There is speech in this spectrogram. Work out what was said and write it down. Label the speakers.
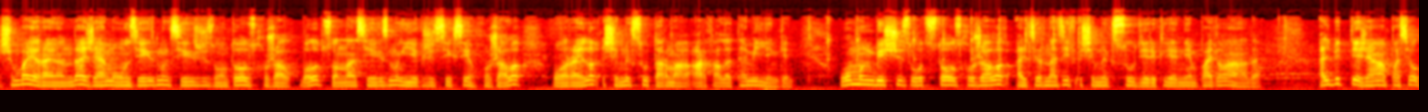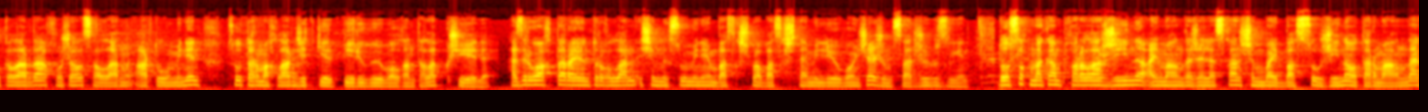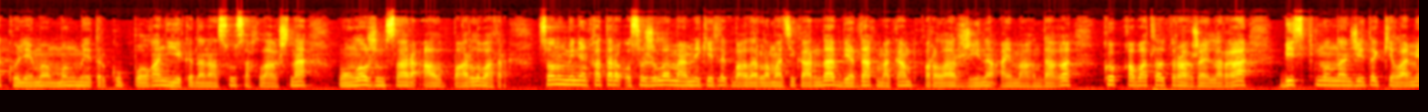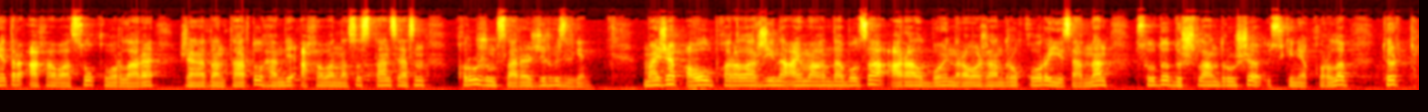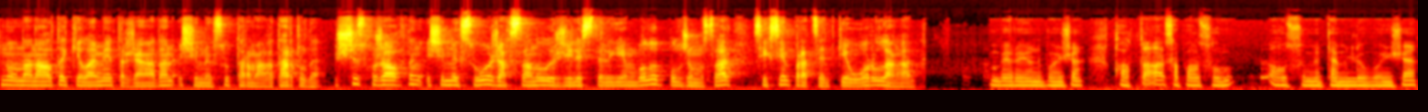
Speaker 1: шымбай районунда жами 18819 кожалык болуп сондан 8280 кожалык орайлык ичимдик суу тармагы аркылуу ta'minленген 10539 кожалык альтернатив ичимдик суу дереклеринен пайдаланады. Албетте жаңа поселкаларда кожалык салаларынын артуу менен суу тармактарын жеткирип берүүгө болгон талап күчөйөдү азыркы убакытта район тургунларын ичимдик суу менен баскычпа баскыч ta'minлөө боюнча жумуштар жүргүзүлгөн достук макан пукаралар жыйыны аймагында жайлашкан шымбай бас суу жыйноо тармагында көлөмү миң метр куб болгон эки дана суу саклагычына оңлоо жумуштары алып барылып атыр сонун менен катар ушул жылы мамлекеттик багдарлама тикарында бердак макан пукаралар жыйыны аймагындагы көп беш бүтүн ондон жети километр акаба суу кубурлары жаңадан тартуу hamda акаба насос станциясын куруу жумуштары жүргүзүлгөн майжап ауыл пукаралар жыйыны аймагында болсо арал эсабынан сууду душтууландыруучу үскүнө курулуп төрт бүтүн ондон алты километр жаңадан ичимдик суу тармагы тартылды. үч жүз кожалыктын ичимдик суу жакшылануу эрежелештирилген болуп бул жумуштар сексен процентке ооруланган
Speaker 2: сымбай району боюнча калкты сапалуу суу ауыз сумен ta'minlөө боюнча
